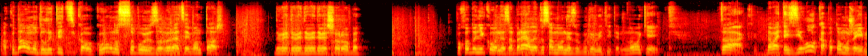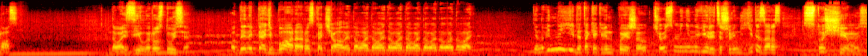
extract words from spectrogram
а куди воно долетить цікаво? Кого воно з собою забере цей вантаж? Диви, диви, диви, диви, що робить. Походу нікого не забере, але до самого низу буде летіти. Ну окей. Так, давайте зілок, а потім уже і мас. Давай, зіл, роздуйся. 1,5 бара розкачали. Давай, давай, давай, давай, давай, давай, давай. Ні, ну він не їде так, як він пише. От чогось мені не віриться, що він їде зараз 100 з чимось.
